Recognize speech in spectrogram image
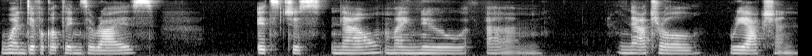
when difficult things arise, it's just now my new um, natural reaction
